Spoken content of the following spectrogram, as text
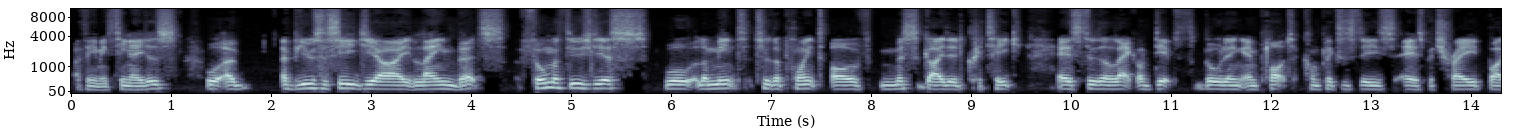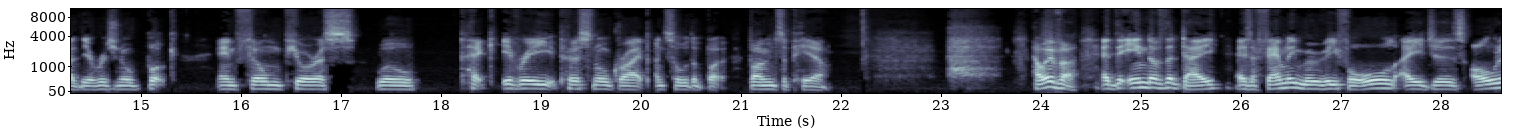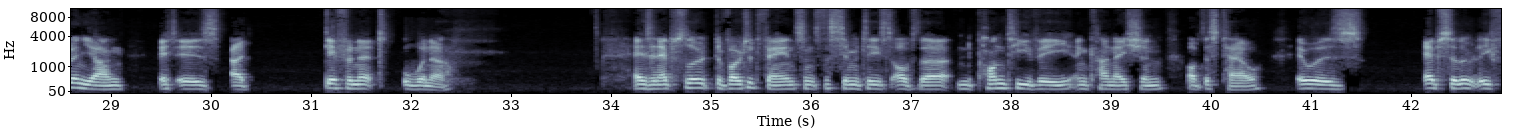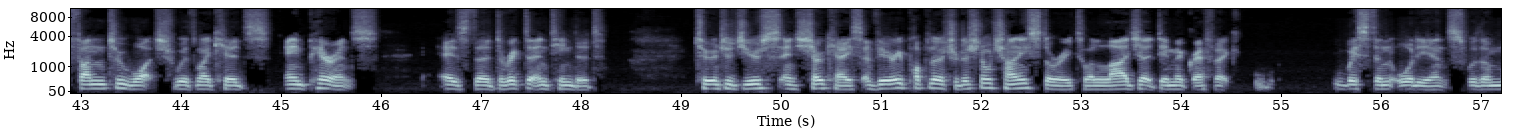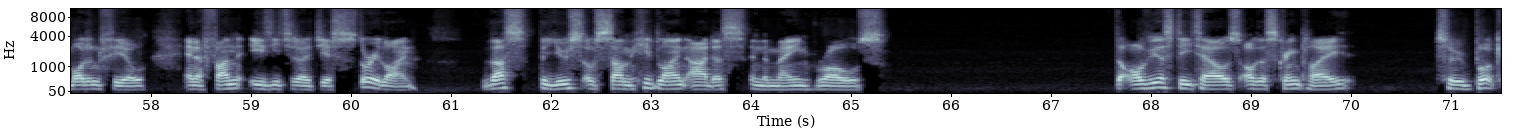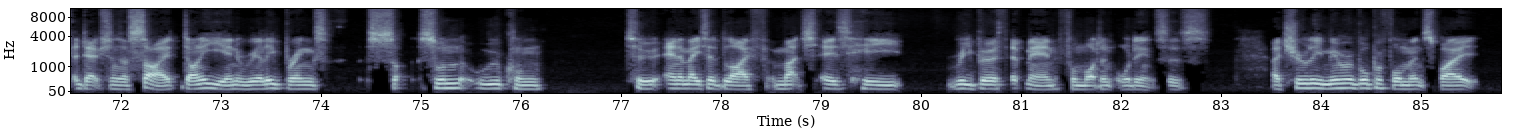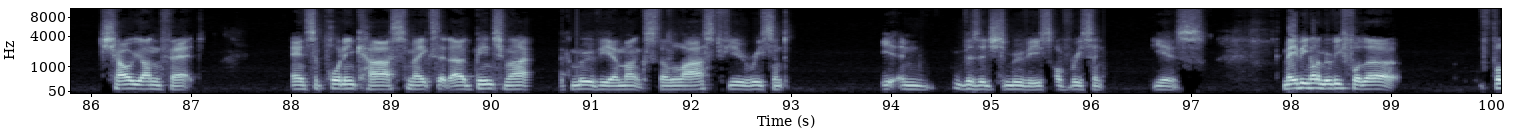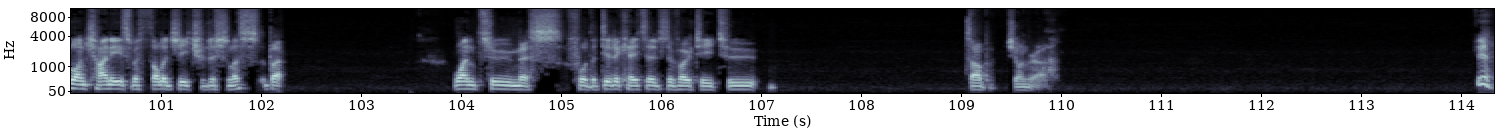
I think it means teenagers. Will abuse the CGI lame bits. Film enthusiasts will lament to the point of misguided critique as to the lack of depth building and plot complexities as portrayed by the original book. And film purists will pick every personal gripe until the bo- bones appear. However, at the end of the day, as a family movie for all ages, old and young, it is a definite winner. As an absolute devoted fan since the 70s of the Nippon TV incarnation of this tale, it was absolutely fun to watch with my kids and parents as the director intended to introduce and showcase a very popular traditional Chinese story to a larger demographic Western audience with a modern feel and a fun, easy to digest storyline. Thus, the use of some headline artists in the main roles. The obvious details of the screenplay to book adaptations aside, Donnie Yen really brings Sun Wukong to animated life, much as he rebirthed Ip Man for modern audiences. A truly memorable performance by Chow Yun Fat and supporting cast makes it a benchmark movie amongst the last few recent envisaged movies of recent years. Maybe not a movie for the full on Chinese mythology traditionalists, but one to miss for the dedicated devotee to subgenre. Yeah.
